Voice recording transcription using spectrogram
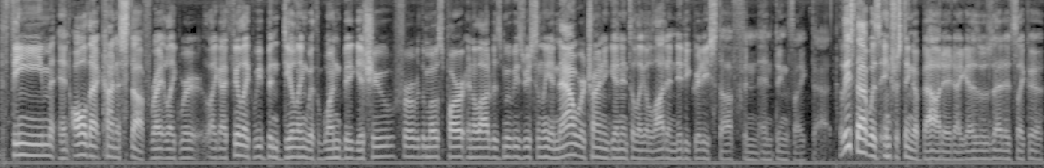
theme and all that kind of stuff, right? Like we're like I feel like we've been dealing with one big issue for the most part in a lot of his movies recently, and now we're trying to get into like a lot of nitty gritty stuff and, and things like that. At least that was interesting about it, I guess, was that it's like a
